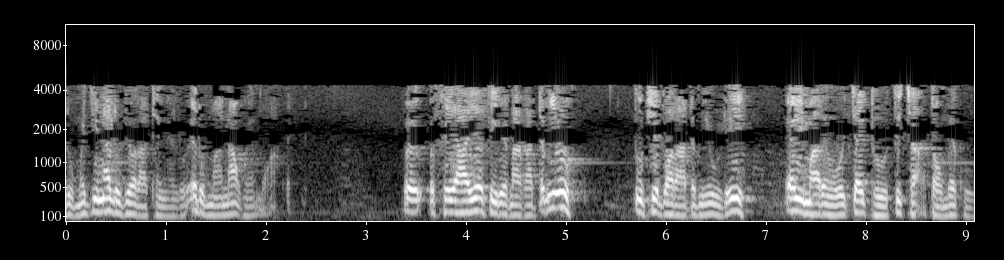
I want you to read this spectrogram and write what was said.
လို့မကျင်တ်လို့ပြောတာထင်တယ်လို့အဲ့လိုမာနဝင်သွားတယ်ဆရာရဲ့စေတနာကတမျိုးသူဖြစ်သွားတာတမျိုးလေအဲ့ဒီမှာတော့ဟိုကြိုက်ထူတစ်ချအတောင်ဘက်ကို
